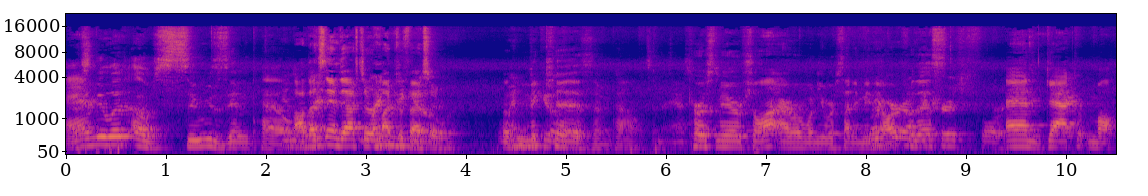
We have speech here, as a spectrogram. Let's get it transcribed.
Amulet of Sue Zimpel. Oh, that's named after my Wendigo. professor. Of Wendigo. Mikta Zimpel. Cursed Mirror of Shalott. I remember when you were sending me the art Worker for of the this. Cursed Forest. And Gak Muff.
